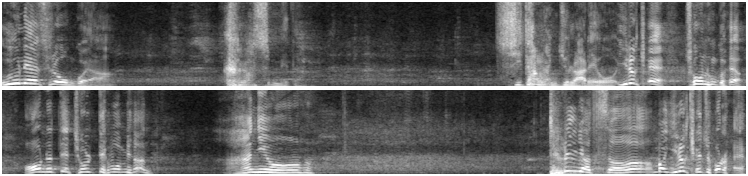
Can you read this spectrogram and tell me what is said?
은혜스러운 거야. 그렇습니다. 지당한 줄 알아요. 이렇게 좋는 거예요 어느 때 좋을 때 보면 아니요. 틀렸어. 뭐 이렇게 졸아요.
